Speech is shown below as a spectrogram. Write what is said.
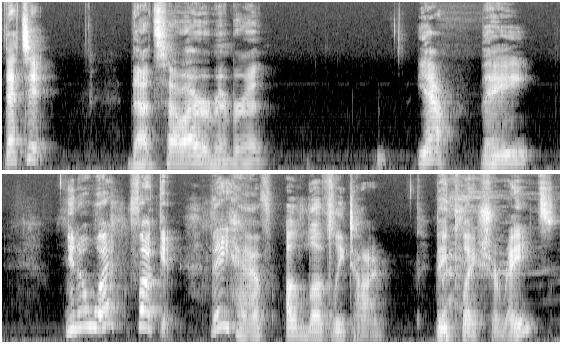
That's it. That's how I remember it. Yeah, they. You know what? Fuck it. They have a lovely time. They play charades.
